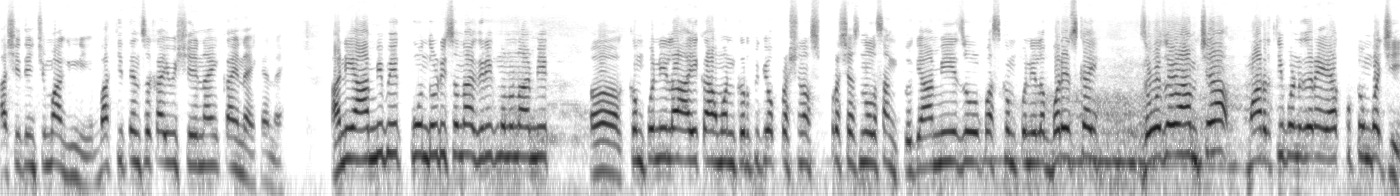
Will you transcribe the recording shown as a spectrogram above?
अशी त्यांची मागणी आहे. बाकी त्यांचं काही विषय नाही काय नाही काय नाही. आणि आम्ही एक कोंदोडीचं नागरिक म्हणून आम्ही एक कंपनीला एक आव्हान करतो किंवा प्रश्ना प्रशासनाला सांगतो की आम्ही जवळपास कंपनीला बरेच काही जवळजवळ आमच्या मारुती बंडगरे या कुटुंबाची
